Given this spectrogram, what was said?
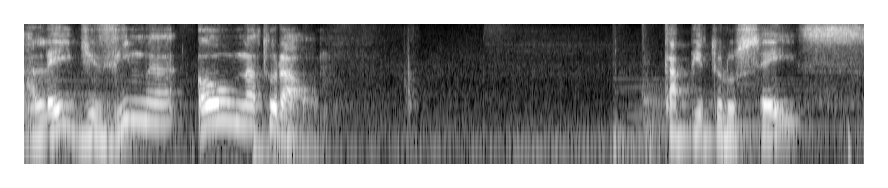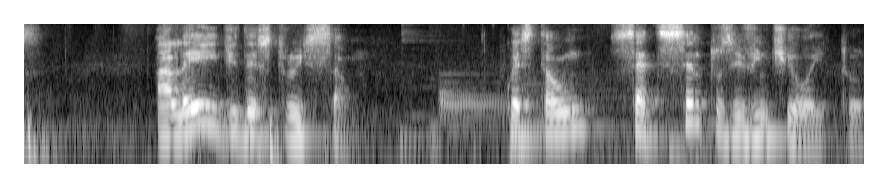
a lei divina ou natural. Capítulo 6, a lei de destruição. Questão 728.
